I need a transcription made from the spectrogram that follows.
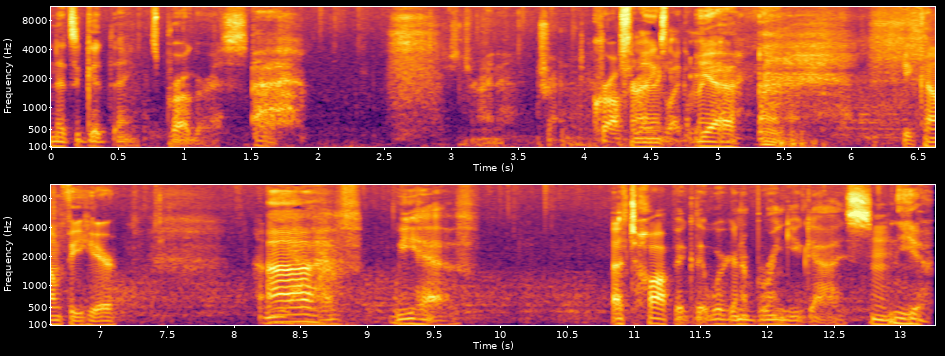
And that's a good thing. It's progress. Ah. Just trying to trying to cross trying legs to- like a man. Yeah, get comfy here. We have we have a topic that we're gonna bring you guys. Hmm. Yeah.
